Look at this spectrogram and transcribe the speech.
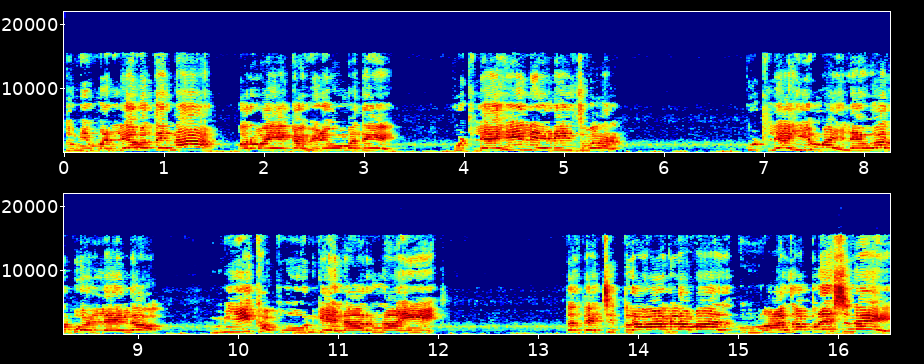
तुम्ही म्हणले होते ना परवा एका व्हिडिओमध्ये कुठल्याही लेडीजवर कुठल्याही महिलेवर बोललेलं मी खपवून घेणार नाही. तर त्या चित्रवागला मा माझा प्रश्न आहे.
